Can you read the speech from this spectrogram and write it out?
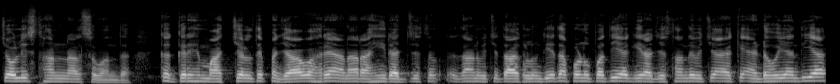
ਚੋਲਿਸਤਾਨ ਨਾਲ ਸੰਬੰਧ ਘੱਗਰ ਹਿਮਾਚਲ ਤੇ ਪੰਜਾਬ, ਹਰਿਆਣਾ ਰਾਹੀਂ ਰਾਜਸਥਾਨ ਵਿੱਚ ਦਾਖਲ ਹੁੰਦੀ ਹੈ। ਤਾਂ ਆਪਾਂ ਨੂੰ ਪਤਾ ਹੀ ਹੈ ਕਿ ਰਾਜਸਥਾਨ ਦੇ ਵਿੱਚ ਆ ਕੇ ਐਂਡ ਹੋ ਜਾਂਦੀ ਆ।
